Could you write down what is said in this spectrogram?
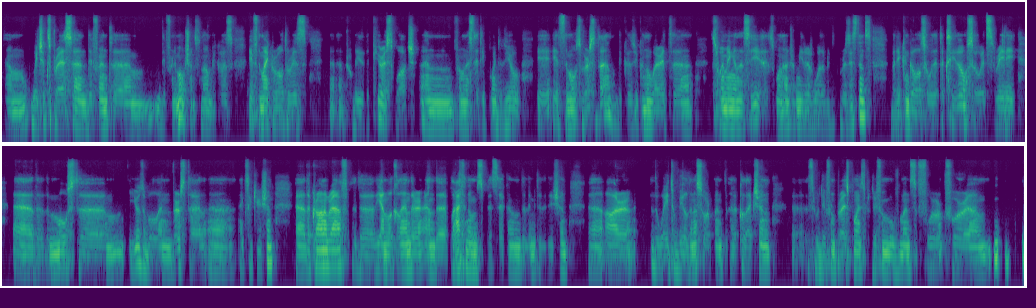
Um, which express uh, different um, different emotions. Now, because if the micro rotor is uh, probably the purest watch, and from an aesthetic point of view, it's the most versatile because you can wear it uh, swimming in the sea. It has 100 meters water resistance, but it can go also with a tuxedo. So it's really uh, the, the most um, usable and versatile uh, execution. Uh, the chronograph, the, the annual calendar, and the platinum split second, the limited edition uh, are the way to build an assortment, and a collection uh, through different price points, through different movements for, for um,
